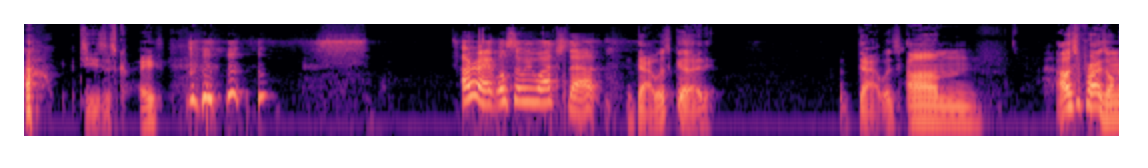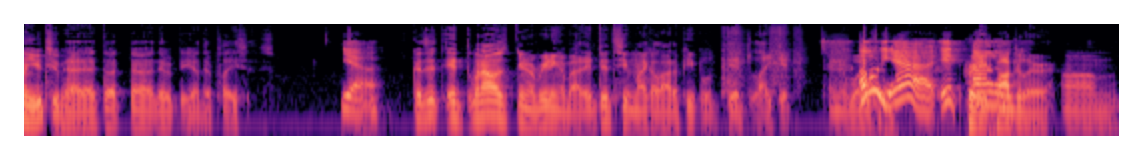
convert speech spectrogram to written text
Jesus Christ. All right, well, so we watched that. That was good. That was um. I was surprised only YouTube had it. I thought uh, there would be other places. Yeah. Because it, it when I was you know reading about it, it did seem like a lot of people did like it, and it was Oh yeah, it pretty um, popular. Um,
